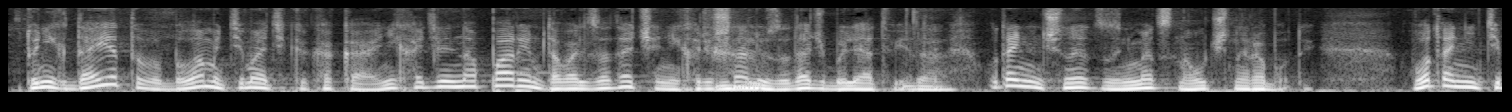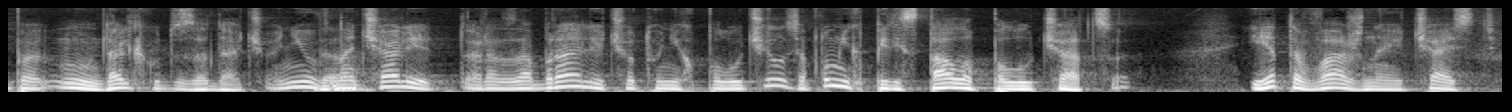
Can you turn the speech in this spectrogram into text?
Вот у них до этого была математика какая? Они ходили на пары, им давали задачи, они их решали, у задач были ответы. Да. Вот они начинают заниматься научной работой. Вот они типа ну, дали какую-то задачу. Они Да. вначале разобрали, что-то у них получилось, а потом у них перестало получаться. И это важная часть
